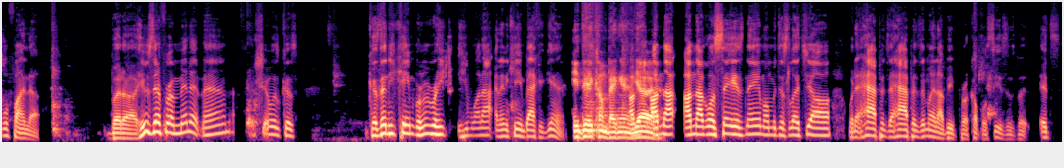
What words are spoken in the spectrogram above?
we'll find out. But uh he was there for a minute, man. Shit was because because then he came. Remember he he went out and then he came back again. He did come back in. I'm, yeah. I'm not I'm not gonna say his name. I'm gonna just let y'all when it happens, it happens. It might not be for a couple of seasons, but it's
